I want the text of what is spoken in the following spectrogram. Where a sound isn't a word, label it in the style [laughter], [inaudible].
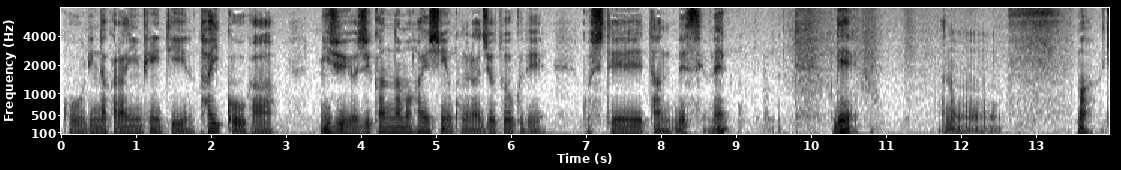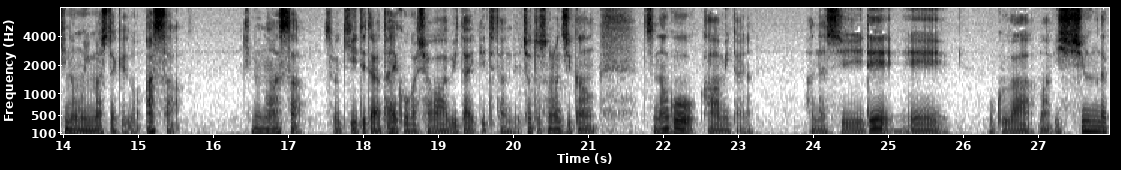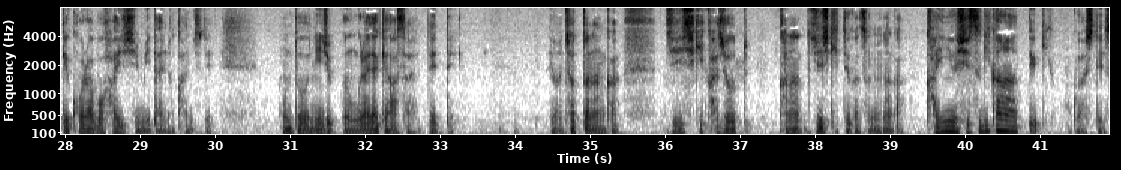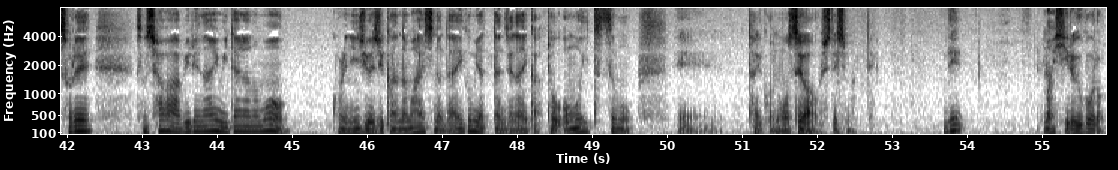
こうリンダからインフィニティの太閤が24時間生配信をこのラジオトークでこうしてたんですよね。であのー、まあ昨日も言いましたけど朝昨日の朝それを聞いてたら太閤がシャワー浴びたいって言ってたんでちょっとその時間つなごうかみたいな話で、え、僕が、まあ、一瞬だけコラボ配信みたいな感じで本当20分ぐらいだけ朝出てでもちょっとなんか自意識過剰かな自意識っていうかそのなんか介入しすぎかなっていう気が僕はしてそれそのシャワー浴びれないみたいなのもこれ24時間生配信の醍醐味だったんじゃないかと思いつつも、えー、太鼓のお世話をしてしまって。でまあ昼頃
